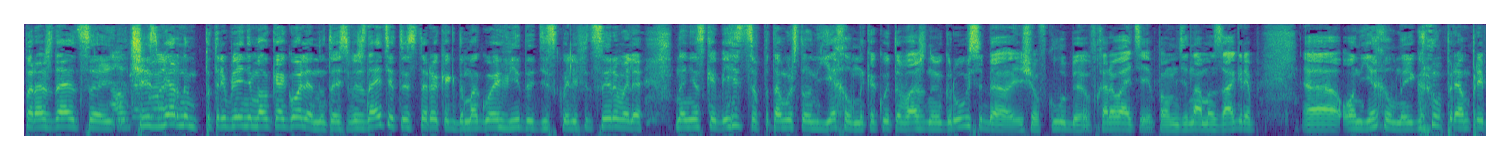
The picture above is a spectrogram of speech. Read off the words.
порождаются Алкоголь. чрезмерным потреблением алкоголя. Ну, то есть, вы знаете эту историю, как Домогоя Вида дисквалифицировали на несколько месяцев, потому что он ехал на какую-то важную игру у себя еще в клубе в Хорватии, по-моему, Динамо Загреб. Э, он ехал на игру, прям при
